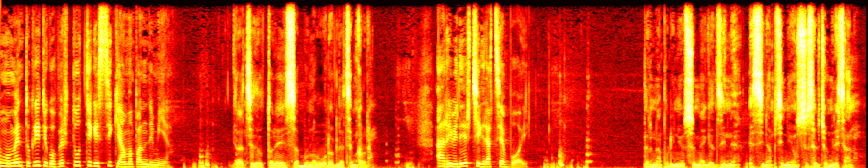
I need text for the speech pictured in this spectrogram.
un momento critico per tutti che si chiama pandemia. Grazie dottoressa, buon lavoro, grazie ancora. Arrivederci, grazie a voi. Per Napoli News Magazine e Sinapsi News Sergio Angrisano.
